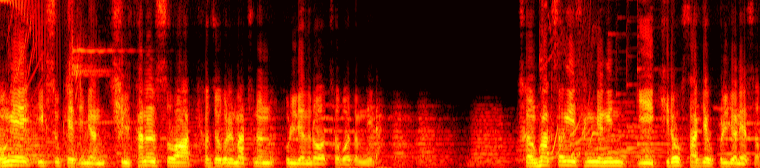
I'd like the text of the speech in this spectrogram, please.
총에 익숙해지면 실탄을 쏘아 표적을 맞추는 훈련으로 접어듭니다. 정확성이 생명인 이 기록사격 훈련에서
